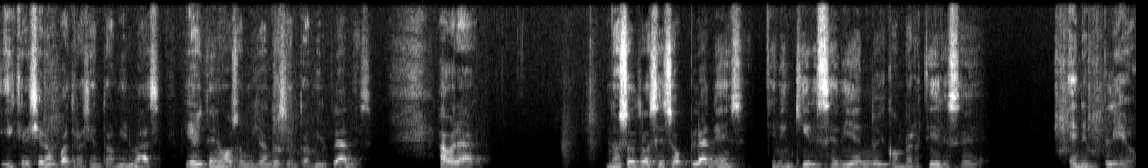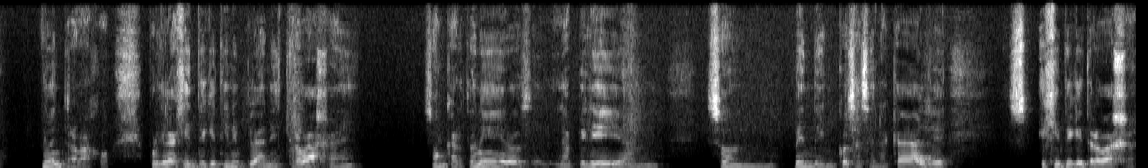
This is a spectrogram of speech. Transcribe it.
y crecieron 400.000 más. Y hoy tenemos 1.200.000 planes. Ahora, nosotros esos planes tienen que ir cediendo y convertirse en empleo no en trabajo. Porque la gente que tiene planes trabaja, ¿eh? son cartoneros, la pelean, son, venden cosas en la calle, es gente que trabaja,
